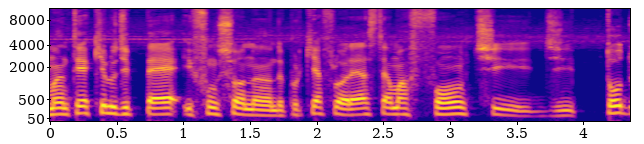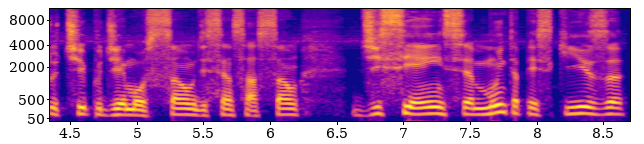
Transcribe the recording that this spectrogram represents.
manter aquilo de pé e funcionando, porque a floresta é uma fonte de todo tipo de emoção, de sensação, de ciência, muita pesquisa.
